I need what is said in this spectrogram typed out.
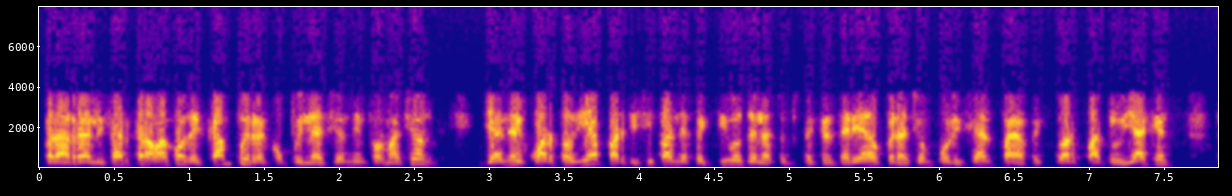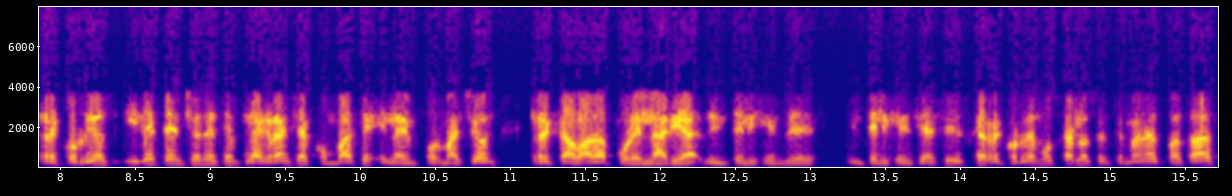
para realizar trabajo de campo y recopilación de información. Ya en el cuarto día participan efectivos de la Subsecretaría de Operación Policial para efectuar patrullajes, recorridos y detenciones en flagrancia con base en la información recabada por el área de inteligencia. Así es que recordemos, Carlos, en semanas pasadas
